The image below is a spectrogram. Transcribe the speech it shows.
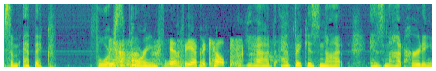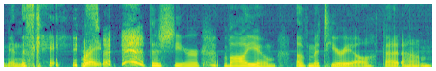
some epic force Yeah. pouring forth. Yes, the epic helps. Yeah, the epic is not is not hurting in this case. Right. the sheer volume of material that um,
